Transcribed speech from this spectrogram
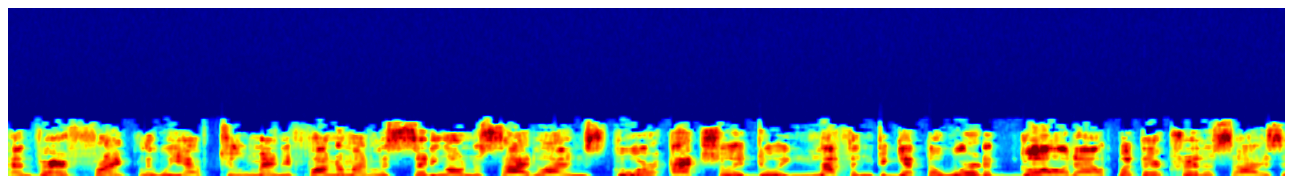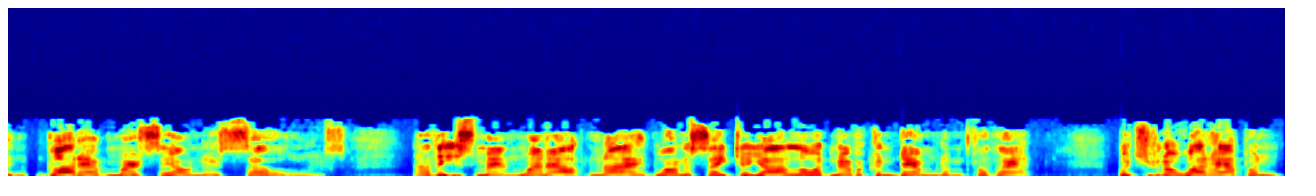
And very frankly, we have too many fundamentalists sitting on the sidelines who are actually doing nothing to get the Word of God out, but they're criticizing. God have mercy on their souls. Now, these men went out, and I want to say to you, our Lord never condemned them for that. But you know what happened?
